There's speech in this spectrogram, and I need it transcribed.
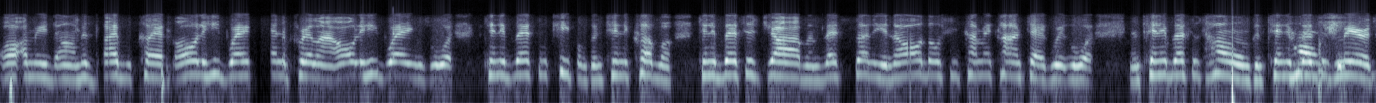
All I mean um his Bible class. All that he brings in the prayer line. All that he brings, Lord. Continue to bless and keep him. Continue to cover him. Continue to bless his job and bless Sonny and all those he come in contact with, Lord. Continue to bless his home. Continue to bless his marriage.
